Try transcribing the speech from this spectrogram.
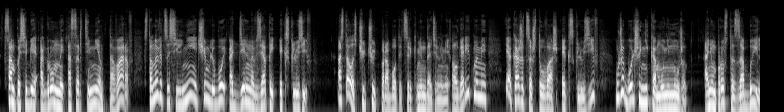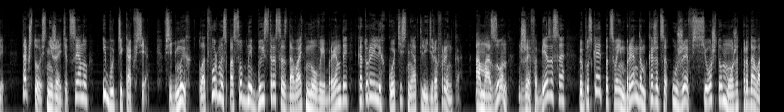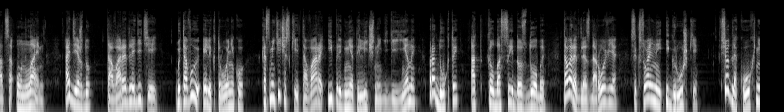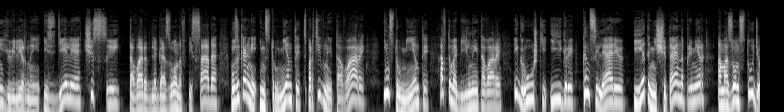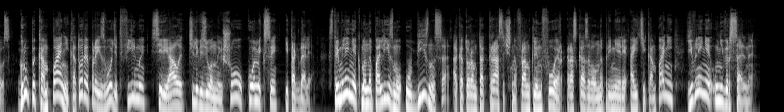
Сам по себе огромный ассортимент товаров становится сильнее, чем любой отдельно взятый эксклюзив. Осталось чуть-чуть поработать с рекомендательными алгоритмами, и окажется, что ваш эксклюзив – уже больше никому не нужен. О нем просто забыли. Так что снижайте цену и будьте как все. В-седьмых, платформы способны быстро создавать новые бренды, которые легко теснят лидеров рынка. Amazon Джеффа Безоса выпускает под своим брендом, кажется, уже все, что может продаваться онлайн. Одежду, товары для детей, бытовую электронику, косметические товары и предметы личной гигиены, продукты, от колбасы до сдобы, товары для здоровья, сексуальные игрушки, все для кухни, ювелирные изделия, часы, товары для газонов и сада, музыкальные инструменты, спортивные товары, инструменты, автомобильные товары, игрушки, игры, канцелярию. И это не считая, например, Amazon Studios, группы компаний, которая производит фильмы, сериалы, телевизионные шоу, комиксы и так далее. Стремление к монополизму у бизнеса, о котором так красочно Франклин Фойер рассказывал на примере IT-компаний, явление универсальное.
